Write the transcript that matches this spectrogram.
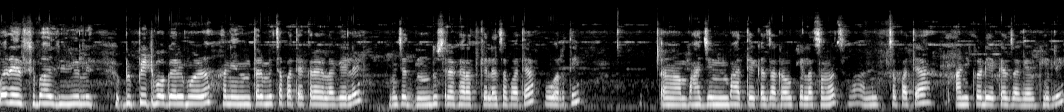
पनीरची भाजी गेली. पीठ वगैरे मळलं. आणि नंतर मी चपात्या करायला गेले. म्हणजे दुसऱ्या घरात केल्या चपात्या वरती. भाजी भात एका जागावर केला समज आणि चपात्या आणि कढी एका जागेवर केली.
